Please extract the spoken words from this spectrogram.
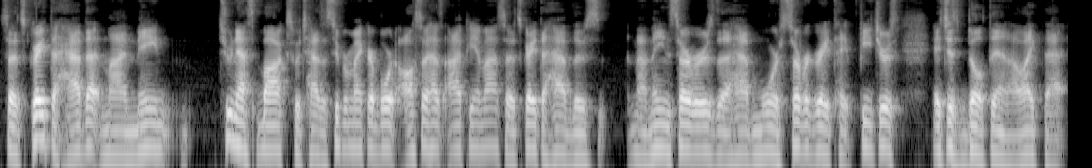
So it's great to have that. My main TrueNAS box which has a supermicro board also has ipmi so it's great to have those my main servers that have more server grade type features. It's just built in. I like that.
